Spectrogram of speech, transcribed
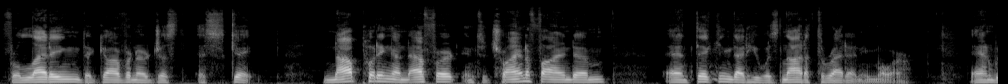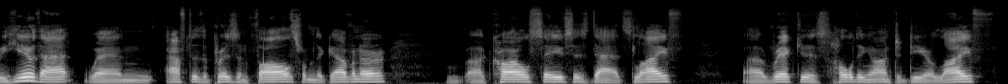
for letting the governor just escape. not putting an effort into trying to find him and thinking that he was not a threat anymore. And we hear that when, after the prison falls from the governor, uh, Carl saves his dad's life. Uh, Rick is holding on to dear life,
